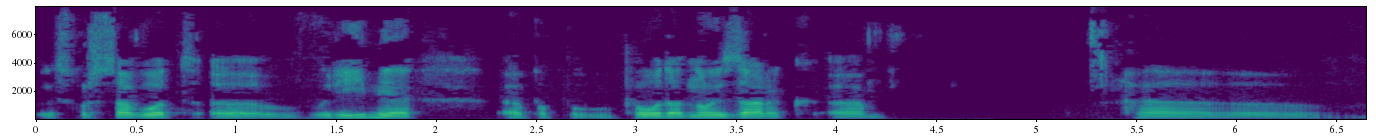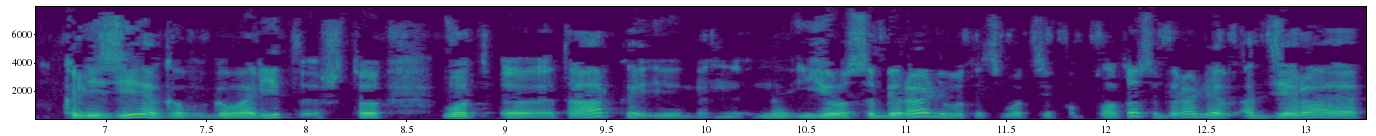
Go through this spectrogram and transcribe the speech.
экскурсовод э, в Риме по, по поводу одной из арок э, э, Колизея говорит, что вот э, эта арка, ее собирали, вот эти вот типа плато собирали, отдирая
